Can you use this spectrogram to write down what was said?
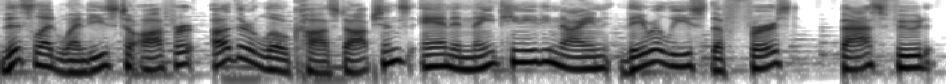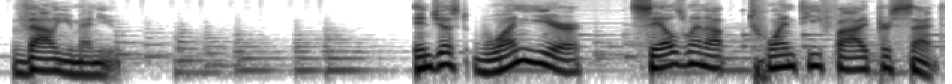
This led Wendy's to offer other low cost options, and in 1989, they released the first fast food value menu. In just one year, sales went up 25%.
